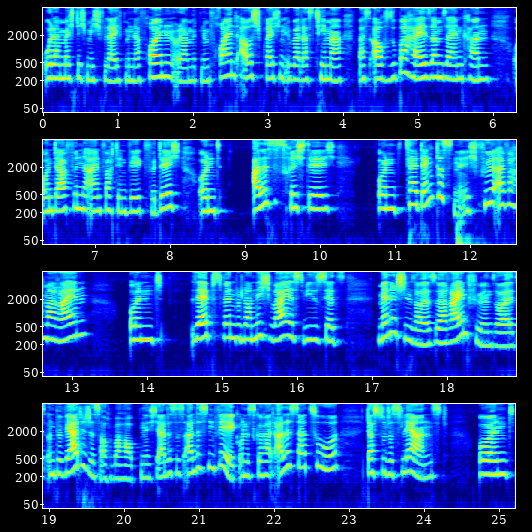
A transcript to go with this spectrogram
oder möchte ich mich vielleicht mit einer Freundin oder mit einem Freund aussprechen über das Thema, was auch super heilsam sein kann? Und da finde einfach den Weg für dich und alles ist richtig und zerdenk es nicht. Fühl einfach mal rein und selbst wenn du noch nicht weißt, wie du es jetzt managen sollst oder reinfühlen sollst und bewerte das auch überhaupt nicht, ja, das ist alles ein Weg und es gehört alles dazu, dass du das lernst. Und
